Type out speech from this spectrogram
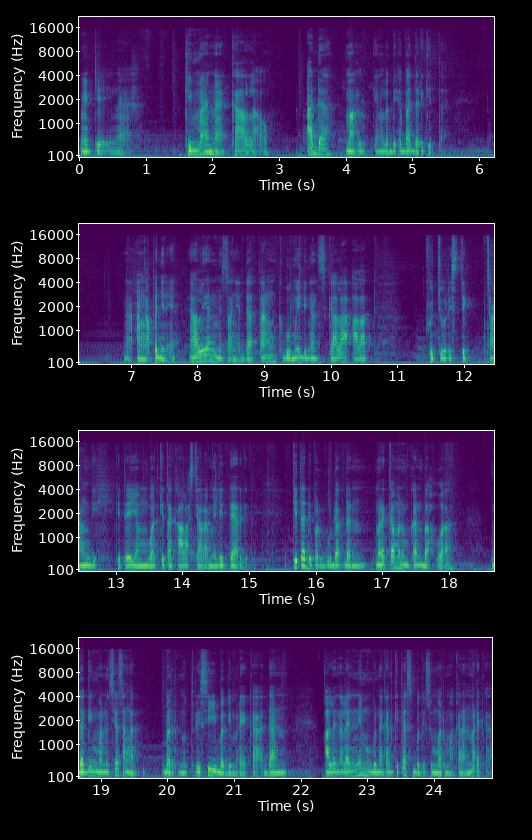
Oke, nah gimana kalau ada makhluk yang lebih hebat dari kita? Nah, anggap aja nih ya, kalian misalnya datang ke bumi dengan segala alat futuristik canggih gitu ya yang membuat kita kalah secara militer gitu. Kita diperbudak dan mereka menemukan bahwa daging manusia sangat bernutrisi bagi mereka dan alien-alien ini menggunakan kita sebagai sumber makanan mereka.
